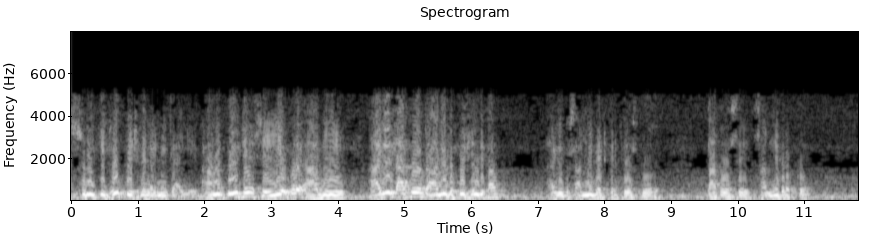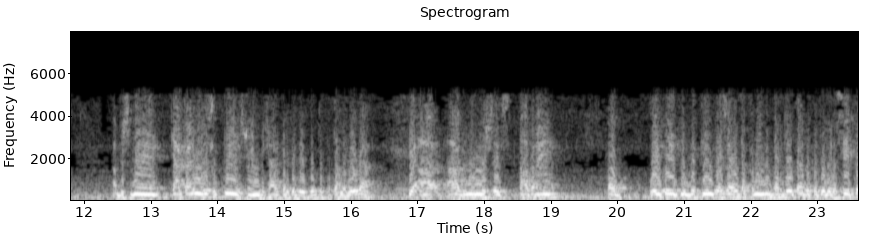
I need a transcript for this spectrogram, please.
सूर्य की धूप पीठ में लगनी चाहिए। भानु पीठ से ये उड़ आगे। आगे तापो तो आगे को पीठ में दिखाओ। आगे को सामने बैठ करके उसको तापो से सामने को रखो। अब इसमें क्या कारण हो सकते हैं? स्वयं विचार करके देखो तो पता लगेगा कि आग में से ताप रहे हैं। और कोई कोई व्यक्तियों को ऐसा होता, कमर में दर्द होता तो कहते जरा सेको।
